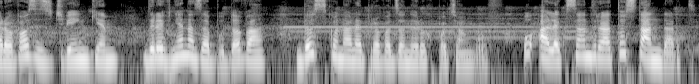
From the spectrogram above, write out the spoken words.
Parowozy z dźwiękiem, drewniana zabudowa, doskonale prowadzony ruch pociągów. U Aleksandra to standard.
